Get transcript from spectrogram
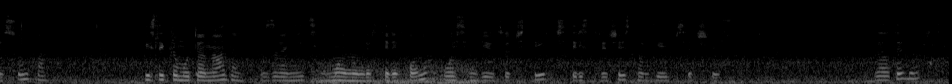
обалденная сумка. Если кому-то надо, звоните. Мой номер телефона 8 904 436 0956. Золотой дождь.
